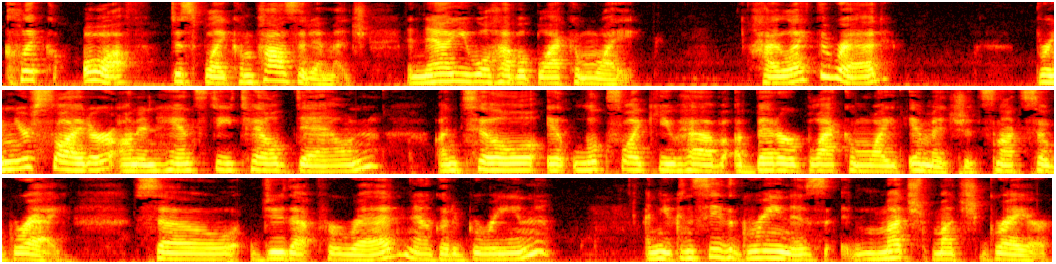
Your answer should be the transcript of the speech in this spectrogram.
click off display composite image and now you will have a black and white. Highlight the red, bring your slider on enhanced detail down until it looks like you have a better black and white image. It's not so gray. So do that for red. Now go to green and you can see the green is much, much grayer.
